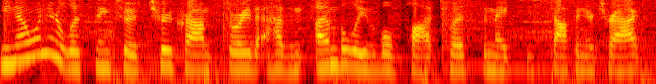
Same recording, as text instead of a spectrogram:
You know, when you're listening to a true crime story that has an unbelievable plot twist that makes you stop in your tracks?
